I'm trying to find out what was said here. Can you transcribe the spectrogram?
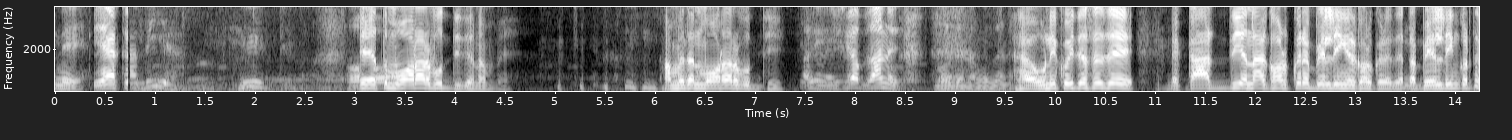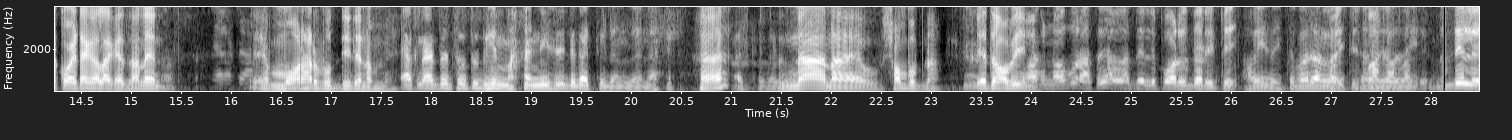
মেয়ে এক এ তো মরার বুদ্ধি দেন আপনি। আমি দেন মরার বুদ্ধি। জানে। না না। হ্যাঁ উনি কইতেছে যে কাঠ দিয়ে না ঘর করে বিল্ডিং এর ঘর করে দেয়। একটা বিল্ডিং করতে কয় টাকা লাগে জানেন? মরার বুদ্ধি দেন আপনি। একলা তো চতুর্দিন নিচে তো গাছ উঠানো যায় না। হ্যাঁ? না না সম্ভব না। এ তো হবেই না। নজর আছে আল্লাহ দিলে পরের দাঁড়িতে। হয়ে যাইতে পারে আল্লাহ হয়ে দিলে।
